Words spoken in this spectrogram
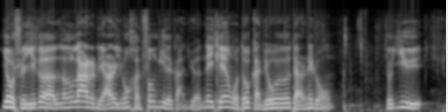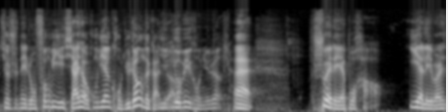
又是一个能拉着帘儿，一种很封闭的感觉。那天我都感觉我有点那种，就抑郁，就是那种封闭狭小空间恐惧症的感觉了。幽闭恐惧症。哎，睡得也不好，夜里边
